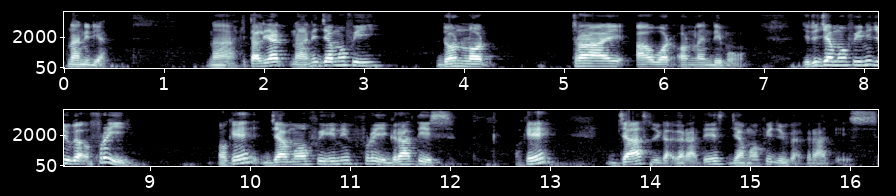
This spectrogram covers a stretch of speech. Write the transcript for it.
Nah ini dia. Nah, kita lihat, nah ini Jamovi. Download, try our online demo. Jadi Jamovi ini juga free. Oke, okay? Jamovi ini free, gratis. Oke, okay? Juga gratis, Jamovi juga gratis.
